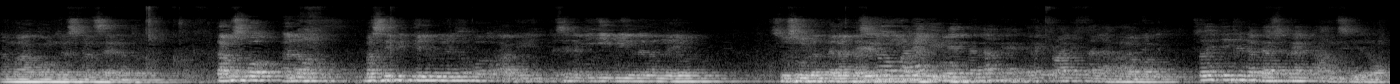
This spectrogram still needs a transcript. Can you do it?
ng mga congressman, senator. Tapos po, ano, mas tipid kayo ngayon sa photocopy kasi nag-i-email na lang ngayon. Susulat na lang kasi Ayun naman pala, email na lang eh. Electronic na lang. Opo. So, hindi nyo na best friend ang Xerox.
